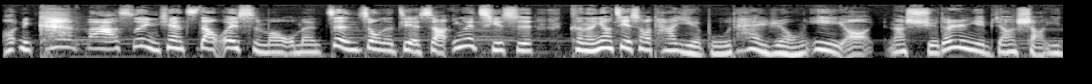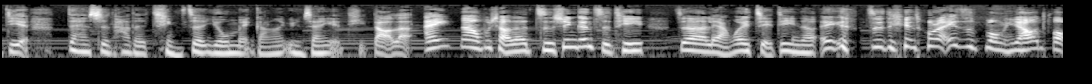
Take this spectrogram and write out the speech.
哦，你看吧，所以你现在知道为什么我们郑重的介绍，因为其实可能要介绍它也不太容易哦。那学的人也比较少一点，但是它的琴色优美，刚刚云山也提到了。哎，那我不晓得子勋跟子提这两位姐弟呢？哎，子提突然一直猛摇头，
